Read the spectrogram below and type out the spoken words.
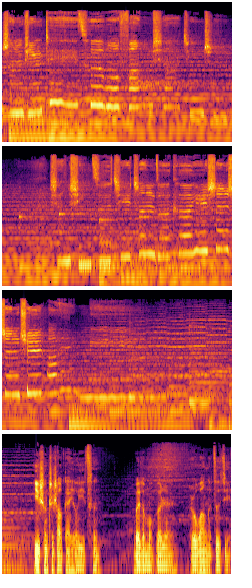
生平第一次，我放下矜持，相信自己真的可以深深去爱。一生至少该有一次，为了某个人而忘了自己。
